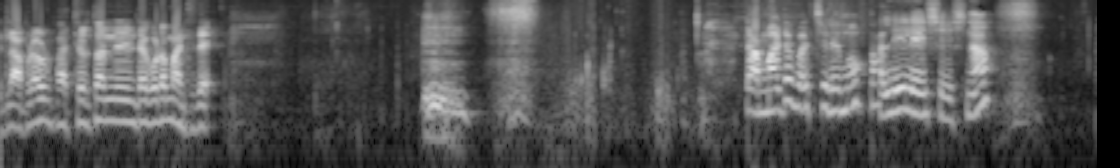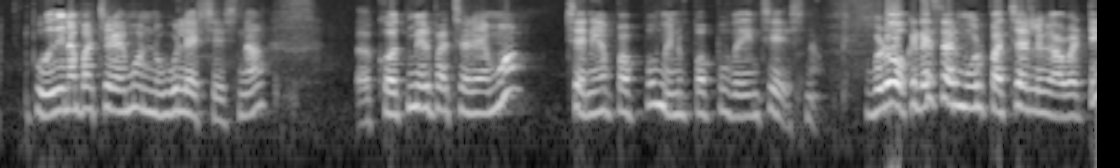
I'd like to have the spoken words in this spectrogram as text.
ఇట్లా అప్పుడప్పుడు పచ్చడితో తింటే కూడా మంచిదే. టమాటా పచ్చడి ఏమో పల్లీలు వేసేసిన పుదీనా పచ్చడి ఏమో నువ్వులు వేసేసిన కొత్తిమీర పచ్చడి ఏమో శనగపప్పు మినపప్పు వేయించి వేసిన. ఇప్పుడు ఒకటేసారి మూడు పచ్చళ్ళు కాబట్టి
